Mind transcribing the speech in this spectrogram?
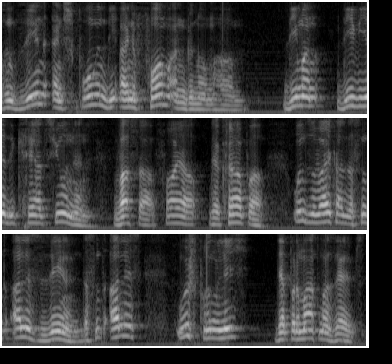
sind Seen entsprungen, die eine Form angenommen haben, die, man, die wir die Kreation nennen. Wasser, Feuer, der Körper und so weiter, das sind alles Seelen. Das sind alles ursprünglich der Paramatma selbst.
